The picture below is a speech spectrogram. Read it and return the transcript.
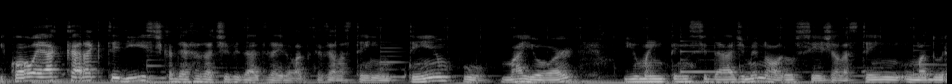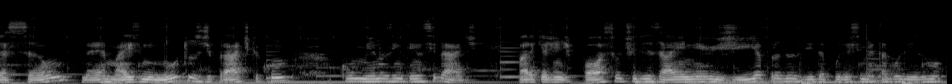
E qual é a característica dessas atividades aeróbicas? Elas têm um tempo maior e uma intensidade menor, ou seja, elas têm uma duração, né, mais minutos de prática com, com menos intensidade, para que a gente possa utilizar a energia produzida por esse metabolismo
